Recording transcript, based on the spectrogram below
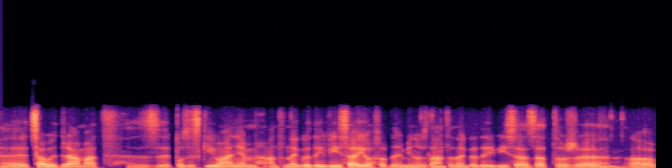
e, cały dramat z pozyskiwaniem Antonego Davisa i osobny minus dla Antonego Davisa za to, że no,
